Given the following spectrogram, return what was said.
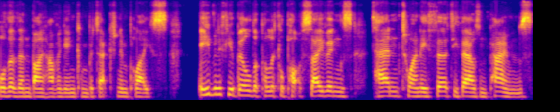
other than by having income protection in place? Even if you build up a little pot of savings, 10, 20, 30,000 pounds,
